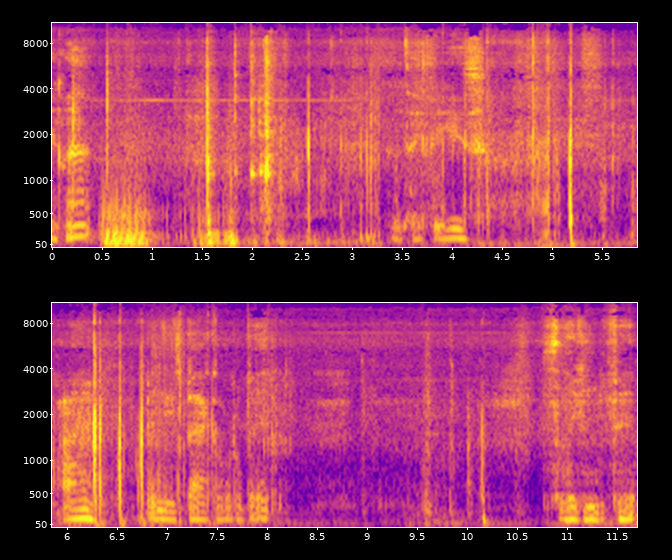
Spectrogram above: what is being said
Like that. And take these. I bend these back a little bit so they can fit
